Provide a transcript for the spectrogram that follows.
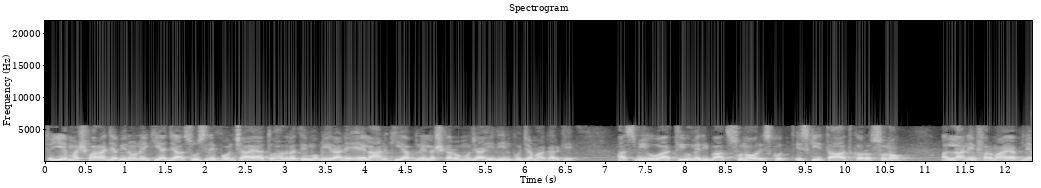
تو یہ مشورہ جب انہوں نے کیا، جاسوس نے پہنچایا، تو حضرت مغیرہ نے اعلان کیا اپنے لشکر و مجاہدین کو جمع کر کے اسمیو آتیو میری بات سنو اور اس کو، اس کی اطاعت کرو، سنو۔ اللہ نے فرمایا اپنے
